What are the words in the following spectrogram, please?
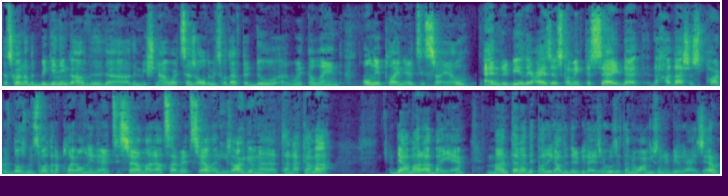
That's going on the beginning of the, of the Mishnah where it says all the mitzvot have to do uh, with the land only apply in Eretz Israel. And Rabbi Eliezer is coming to say that the Hadash is part of those mitzvot that apply only in Eretz Israel, not outside of Eretz Israel. And he's arguing on a Tanakama. De Amar Abaye, Man Tana de Palig Ali de Rabbi Eliezer. Who's the Tana who argues on Rabbi Eliezer?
